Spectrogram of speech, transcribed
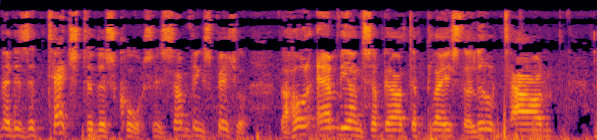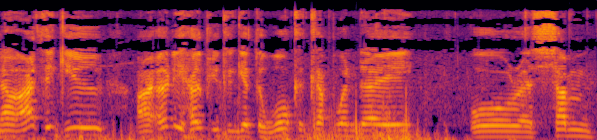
that is attached to this course is something special. The whole ambience about the place, the little town. Now, I think you I only hope you can get the Walker Cup one day or uh, some,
